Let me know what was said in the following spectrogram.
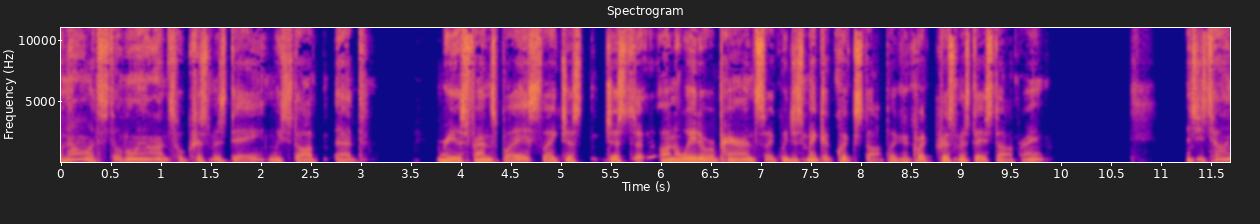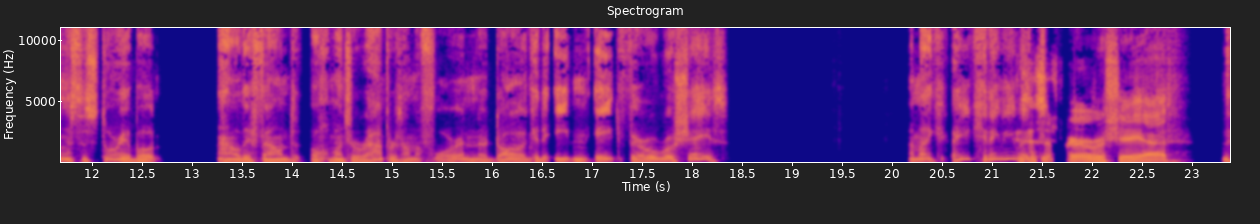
no, it's still going on. So Christmas Day, we stop at Maria's friend's place, like just just on the way to her parents. Like we just make a quick stop, like a quick Christmas Day stop, right? And she's telling us the story about how they found a whole bunch of wrappers on the floor, and their dog had eaten eight Ferrero Rochers. I'm like, are you kidding me? Is Like, this a Ferrero Rocher ad?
